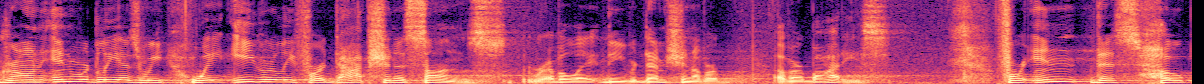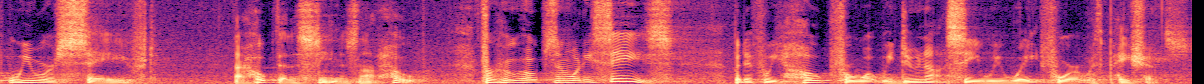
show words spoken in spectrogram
groan inwardly as we wait eagerly for adoption as sons, the, the redemption of our, of our bodies. For in this hope we were saved. I hope that is seen is not hope. For who hopes in what he sees? But if we hope for what we do not see, we wait for it with patience.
